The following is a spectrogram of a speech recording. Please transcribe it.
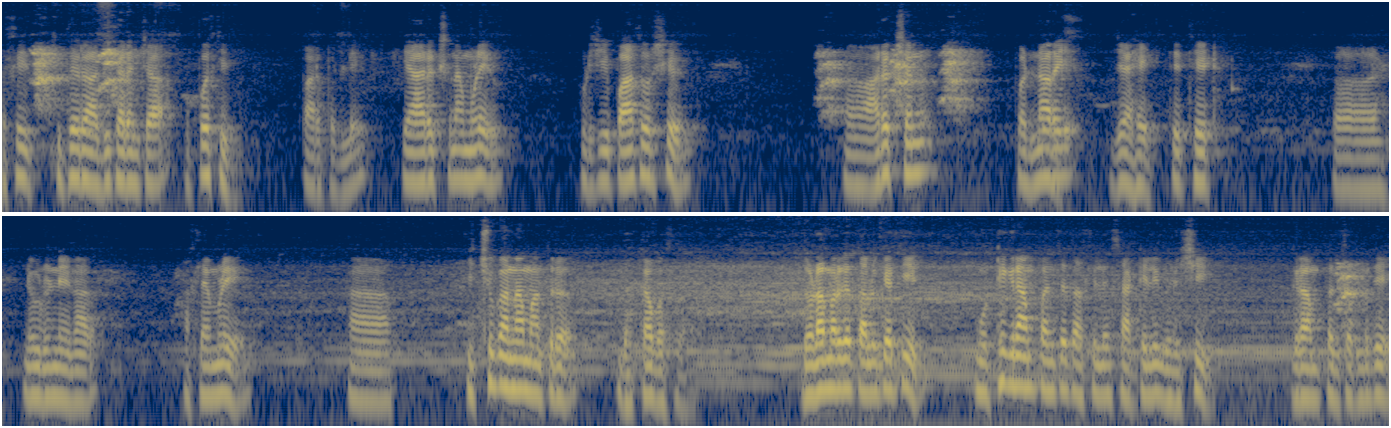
तसेच इतर अधिकाऱ्यांच्या उपस्थित पार पडले. या आरक्षणामुळे पुढची पाच वर्षे आरक्षण पडणारे जे आहेत ते थेट निवडून येणार असल्यामुळे इच्छुकांना मात्र धक्का बसला. दोडामार्ग तालुक्यातील मोठी ग्रामपंचायत असलेल्या साटेली भिडशी ग्रामपंचायतमध्ये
